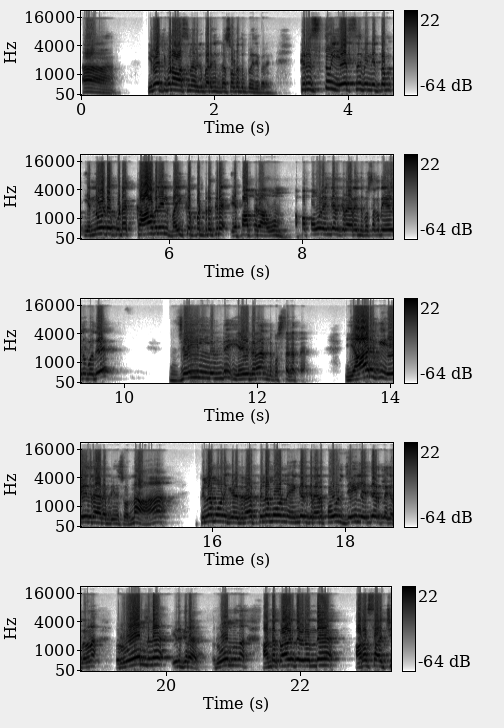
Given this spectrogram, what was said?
ஆஹ் இருபத்தி மூணாம் வசனம் இருக்கு பாருங்க நான் சொல்றது புரியுது பாருங்க. கிறிஸ்து இயேசு நித்தம் என்னோட கூட காவலில் வைக்கப்பட்டிருக்கிற எப்பாப்பிராவும். அப்ப பவுல் எங்க இருக்கிறாரு இந்த புஸ்தகத்தை எழுதும்போது? ஜெயில இருந்து எழுதுறாரு இந்த புஸ்தகத்தை. யாருக்கு எழுதுறாரு அப்படின்னு சொன்னா பிலமோனுக்கு எழுதுறாரு. பிலமோன் எங்க இருக்கிறாரு? பவுல் ஜெயில எந்த இடத்துல இருக்கிறாருன்னா ரோம்ல இருக்கிறார். ரோம் தான். அந்த காலத்துல இருந்த அரசாட்சி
